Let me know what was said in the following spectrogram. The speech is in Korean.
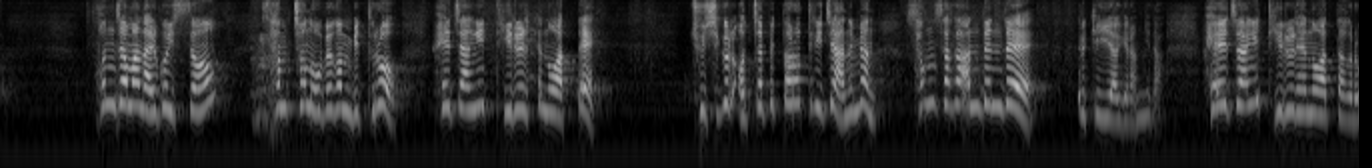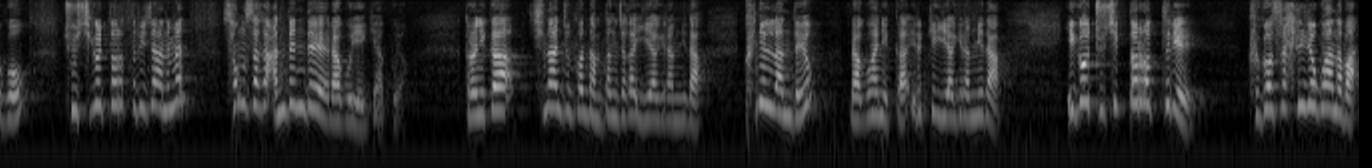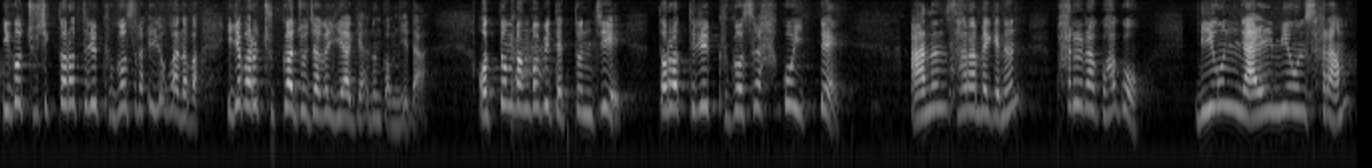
혼자만 알고 있어. 3,500원 밑으로 회장이 딜을 해놓았대. 주식을 어차피 떨어뜨리지 않으면 성사가 안 된대. 이렇게 이야기를 합니다. 회장이 딜을 해놓았다 그러고 주식을 떨어뜨리지 않으면 성사가 안 된대라고 얘기하고요. 그러니까 신한증권 담당자가 이야기를 합니다. 큰일 난대요? 라고 하니까 이렇게 이야기를 합니다. 이거 주식 떨어뜨릴 그것을 하려고 하나 봐. 이거 주식 떨어뜨릴 그것을 하려고 하나 봐. 이게 바로 주가 조작을 이야기하는 겁니다. 어떤 방법이 됐든지 떨어뜨릴 그것을 하고 있대. 아는 사람에게는 팔으라고 하고 미운 얄미운 사람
